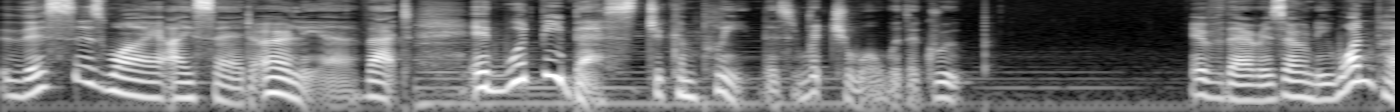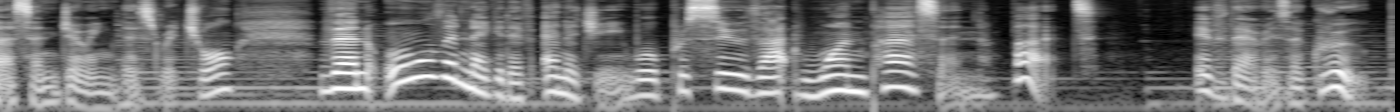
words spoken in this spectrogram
This is why I said earlier that it would be best to complete this ritual with a group. If there is only one person doing this ritual, then all the negative energy will pursue that one person. But if there is a group,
